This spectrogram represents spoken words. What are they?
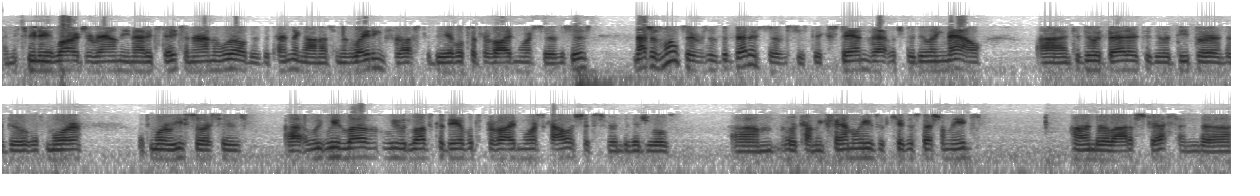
and the community at large around the United States and around the world is depending on us and is waiting for us to be able to provide more services, not just more services, but better services to expand that which we're doing now, uh, and to do it better, to do it deeper, and to do it with more, with more resources. Uh, we, we love, we would love to be able to provide more scholarships for individuals um, who are coming families with kids with special needs under a lot of stress, and uh,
